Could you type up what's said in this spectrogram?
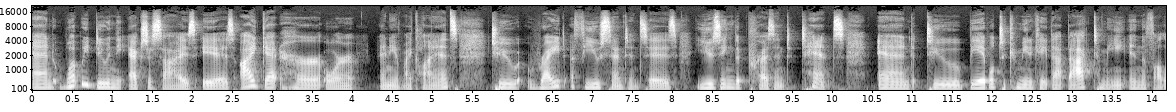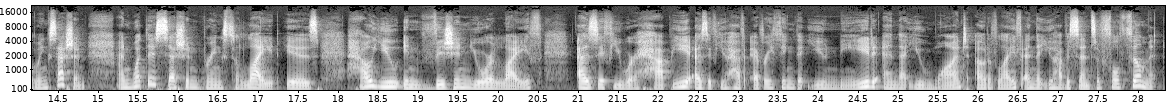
And what we do in the exercise is I get her or any of my clients to write a few sentences using the present tense and to be able to communicate that back to me in the following session. And what this session brings to light is how you envision your life as if you were happy, as if you have everything that you need and that you want out of life, and that you have a sense of fulfillment.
